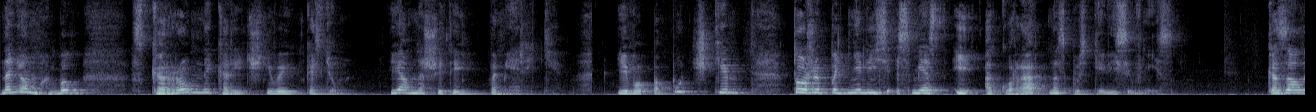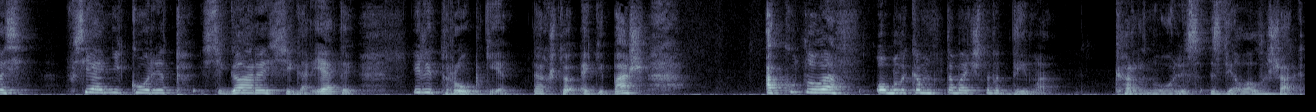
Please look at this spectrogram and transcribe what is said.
На нем был скромный коричневый костюм, явно шитый в Америке. Его попутчики тоже поднялись с мест и аккуратно спустились вниз. Казалось, все они курят сигары, сигареты или трубки, так что экипаж окутало облаком табачного дыма. Корнуоллис сделал шаг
